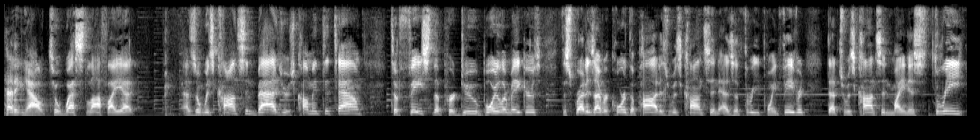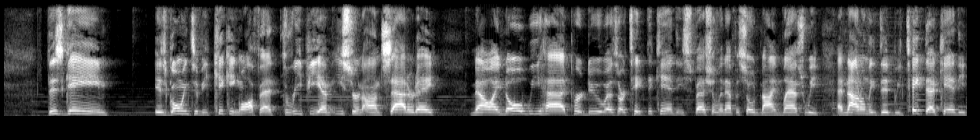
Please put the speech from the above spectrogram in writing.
Heading out to West Lafayette as the Wisconsin Badgers come into town to face the Purdue Boilermakers. The spread as I record the pod is Wisconsin as a three point favorite. That's Wisconsin minus three. This game is going to be kicking off at 3 p.m. Eastern on Saturday. Now, I know we had Purdue as our Take the Candy special in episode 9 last week. And not only did we take that candy,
